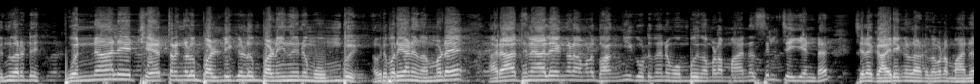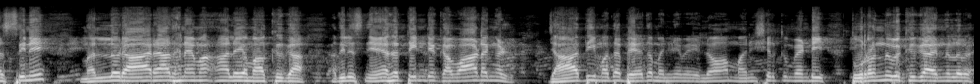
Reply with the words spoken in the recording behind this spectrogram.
എന്ന് പറഞ്ഞിട്ട് പൊന്നാലെ ക്ഷേത്രങ്ങളും പള്ളികളും പണിയുന്നതിന് മുമ്പ് അവർ പറയാണ് നമ്മുടെ ആരാധനാലയങ്ങൾ നമ്മൾ ഭംഗി കൂട്ടുന്നതിന് മുമ്പ് നമ്മുടെ മനസ്സിൽ ചെയ്യേണ്ട ചില കാര്യങ്ങളാണ്. നമ്മുടെ മനസ്സിനെ നല്ലൊരു ആരാധനാലയമാക്കുക. അതിൽ സ്നേഹത്തിന്റെ കവാടങ്ങൾ ജാതി മത ഭേദമന്യമേ എല്ലാ മനുഷ്യർക്കും വേണ്ടി തുറന്നു വെക്കുക എന്നുള്ളത്.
